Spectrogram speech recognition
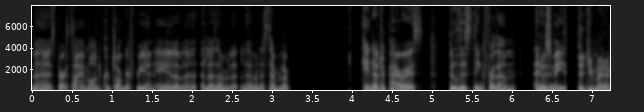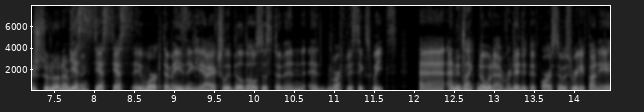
uh, spare time on cryptography and A11, 11, 11 assembler. Came down to Paris, built this thing for them, and it was amazing. Did you manage to learn everything? Yes, yes, yes. It worked amazingly. I actually built the whole system in, in roughly six weeks, uh, and it like no one ever did it before, so it was really funny.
